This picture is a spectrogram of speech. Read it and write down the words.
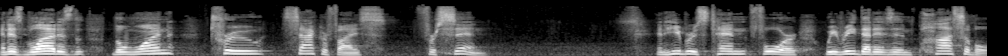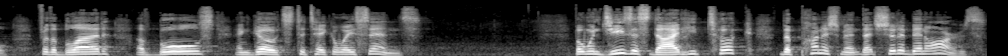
And his blood is the, the one true sacrifice for sin. In Hebrews 10:4, we read that it is impossible for the blood of bulls and goats to take away sins. But when Jesus died, he took the punishment that should have been ours.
